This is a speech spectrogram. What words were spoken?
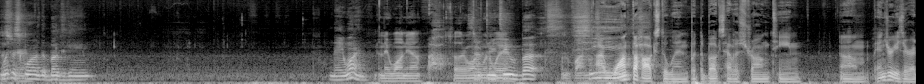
this What's the year. score of the Bucks game? They won. And they won, yeah. So they're So one win three away. two Bucks. from the finals. I She- want the Hawks to win, but the Bucks have a strong team. Um, injuries are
